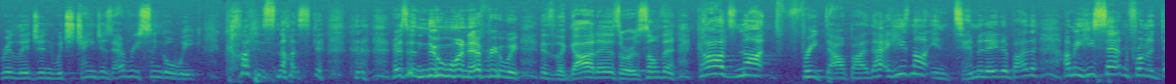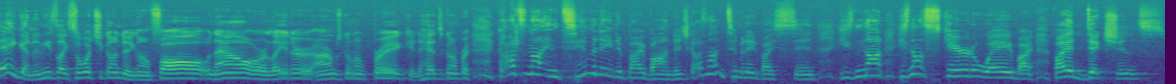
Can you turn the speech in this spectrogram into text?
religion, which changes every single week. God is not scared. There's a new one every week. Is the goddess or something. God's not freaked out by that. He's not intimidated by that. I mean, he sat in front of Dagon and he's like, So what you gonna do? You gonna fall now or later? Arm's gonna break, and head's gonna break. God's not intimidated by bondage. God's not intimidated by sin. He's not, he's not scared away by, by addictions.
